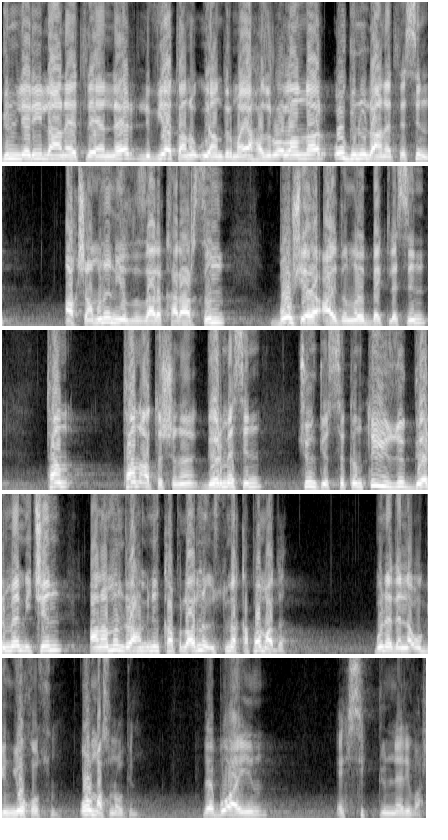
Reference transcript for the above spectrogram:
Günleri lanetleyenler, Livyatan'ı uyandırmaya hazır olanlar o günü lanetlesin. Akşamının yıldızları kararsın. Boş yere aydınlığı beklesin. Tan, tan atışını görmesin. Çünkü sıkıntı yüzü görmem için anamın rahminin kapılarını üstüme kapamadı. Bu nedenle o gün yok olsun. Olmasın o gün. Ve bu ayın eksik günleri var.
